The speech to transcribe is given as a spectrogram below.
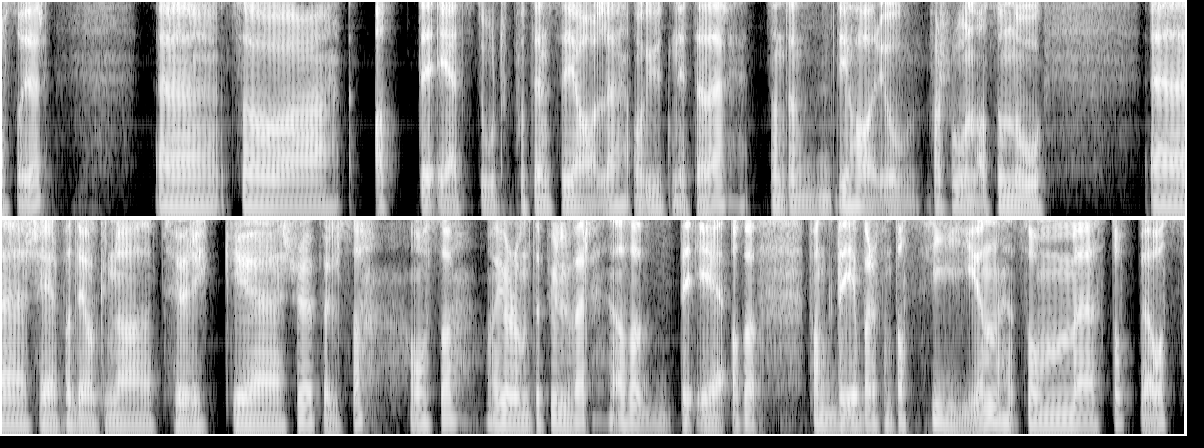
også gjør. Så det er et stort potensial å utnytte der. Sånn vi har jo personer som nå eh, ser på det å kunne tørke sjøpølser også, og gjøre dem til pulver. Altså, det, er, altså, det er bare fantasien som eh, stopper oss.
